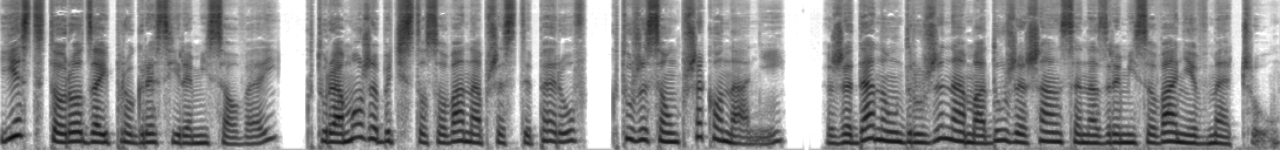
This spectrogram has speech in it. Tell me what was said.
Jest to rodzaj progresji remisowej, która może być stosowana przez typerów, którzy są przekonani, że daną drużyna ma duże szanse na zremisowanie w meczu.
